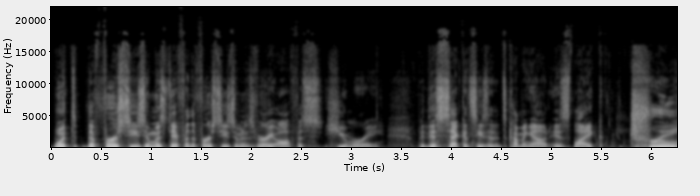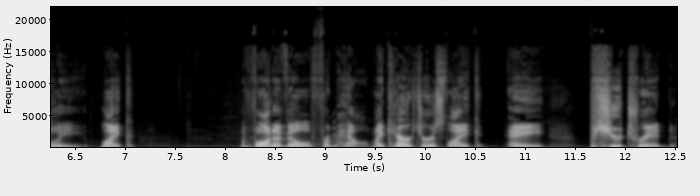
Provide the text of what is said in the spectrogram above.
what the first season was different. The first season was very office humory. But this second season that's coming out is like truly like vaudeville from hell. My character is like a putrid,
